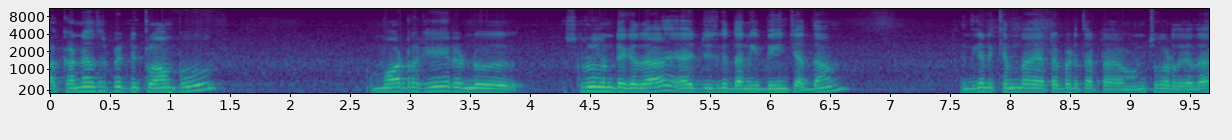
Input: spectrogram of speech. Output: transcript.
ఆ కండెన్సర్ పెట్టిన క్లాంపు మోటార్కి రెండు స్క్రూలు ఉంటాయి కదా యాజ్ యూజ్గా దానికి బిగించేద్దాం. ఎందుకంటే కింద ఎట్ట పెడితే అట్ట ఉంచకూడదు కదా.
